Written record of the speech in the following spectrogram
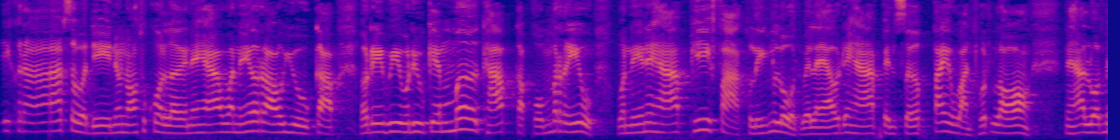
สวัสดีครับ สวัสดีน้องๆทุกคนเลยนะฮะวันนี้เราอยู่กับรีวิวริวเกมเมอร์ครับกับผมริว วันนี้นะฮะพี่ฝากลิงก์โหลดไว้แล้วนะฮะเป็นเซิร์ฟไต้หวันทดลองนะฮะรวมไป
